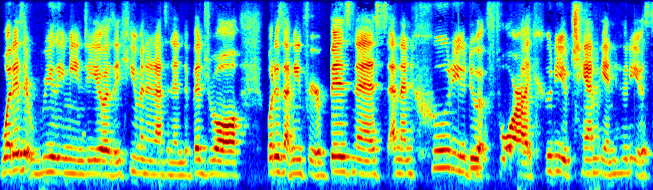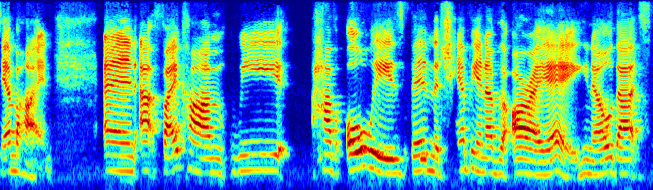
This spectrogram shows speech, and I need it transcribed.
What does it really mean to you as a human and as an individual? What does that mean for your business? And then who do you do it for? Like who do you champion? Who do you stand behind? And at FiComm we have always been the champion of the RIA you know? That's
